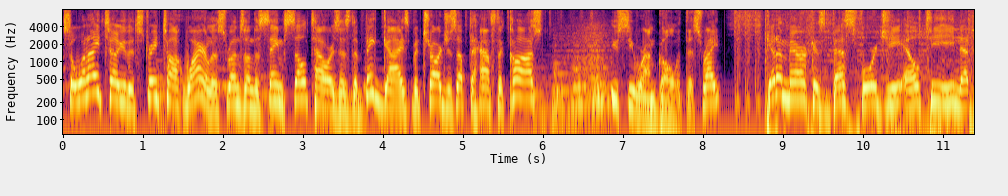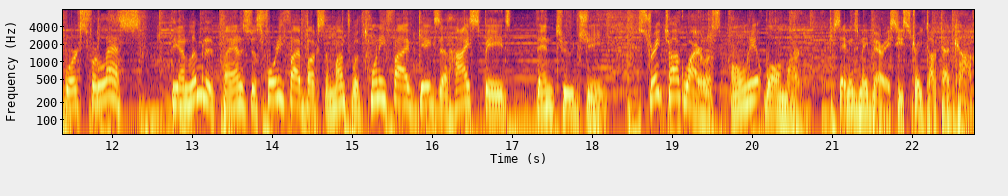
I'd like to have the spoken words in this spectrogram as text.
So when I tell you that Straight Talk Wireless runs on the same cell towers as the big guys but charges up to half the cost, you see where I'm going with this, right? Get America's best 4G LTE networks for less. The unlimited plan is just 45 bucks a month with 25 gigs at high speeds, then 2G. Straight Talk Wireless, only at Walmart. Savings may vary. See straighttalk.com.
